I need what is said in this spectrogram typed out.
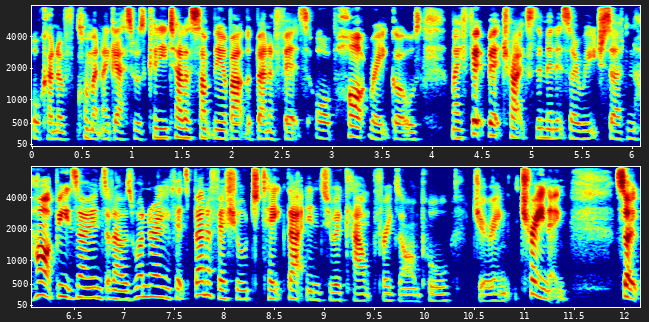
or kind of comment, I guess, was Can you tell us something about the benefits of heart rate goals? My Fitbit tracks the minutes I reach certain heartbeat zones, and I was wondering if it's beneficial to take that into account, for example, during training. So,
